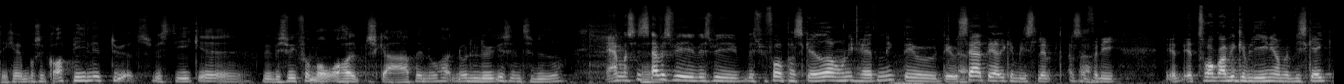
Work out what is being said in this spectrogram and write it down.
det kan måske godt blive lidt dyrt, hvis, de ikke, øh, hvis vi ikke formår at holde dem skarpe. Nu har nu er det lykkes indtil videre. Ja, måske især hvis vi, hvis, vi, hvis vi får et par skader oven i hatten. Ikke? Det er jo, det er jo især der, det kan blive slemt. Altså, Ja. ja. Fordi jeg, jeg tror godt, vi kan blive enige om, at vi skal, ikke,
